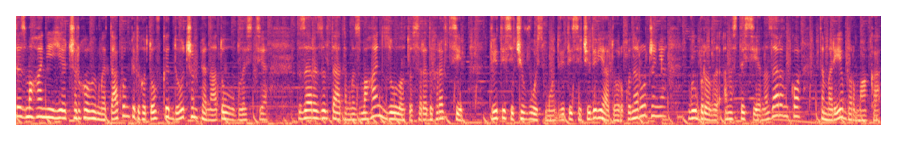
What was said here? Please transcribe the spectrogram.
Це змагання є черговим етапом підготовки до чемпіонату області. За результатами змагань золото серед гравців 2008-2009 року народження вибрали Анастасія Назаренко та Марія Бормака.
